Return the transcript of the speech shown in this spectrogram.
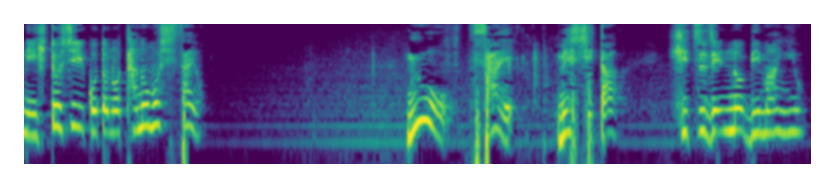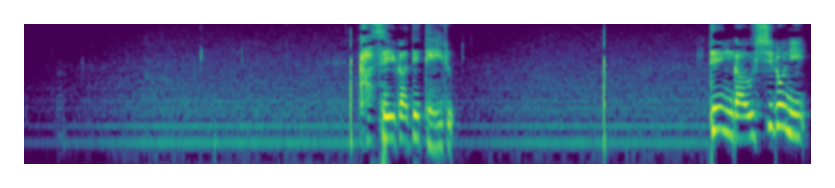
に等しいことの頼もしさよ。無をさえ滅した必然の美満よ。火星が出ている。天が後ろに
